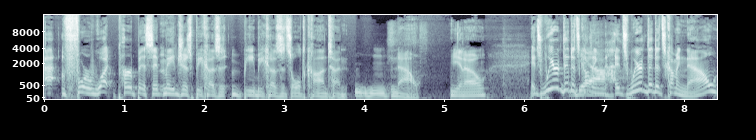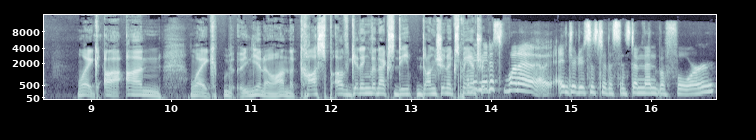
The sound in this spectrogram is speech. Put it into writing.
uh, for what purpose? It may just because it be because it's old content mm-hmm. now. You know, it's weird that it's yeah. coming. It's weird that it's coming now like uh, on like you know on the cusp of getting the next deep dungeon expansion. They just want to introduce us to the system then before.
